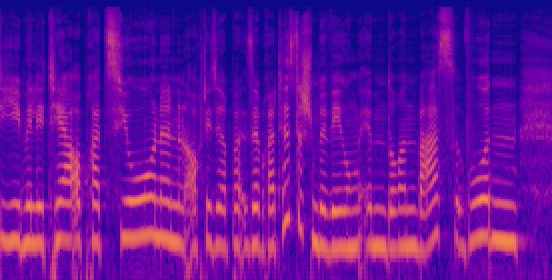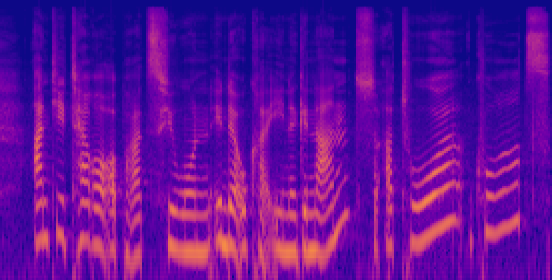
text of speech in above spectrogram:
die Militäroperationen und auch die separatistischen Bewegungen im Donbass wurden Antiterroroperation in der Ukraine genannt, ATOR kurz.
